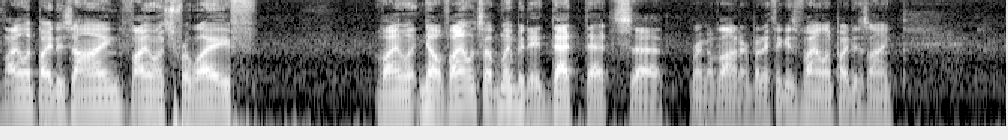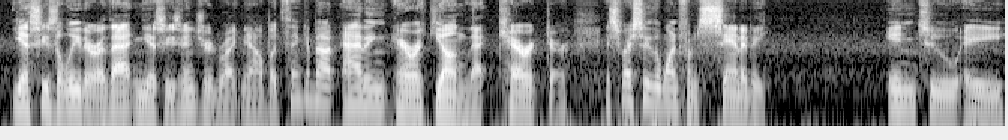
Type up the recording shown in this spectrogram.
Violent by Design, Violence for Life, Violent. No, Violence Unlimited. That that's uh, Ring of Honor, but I think it's Violent by Design. Yes, he's the leader of that, and yes, he's injured right now. But think about adding Eric Young, that character, especially the one from Sanity, into a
